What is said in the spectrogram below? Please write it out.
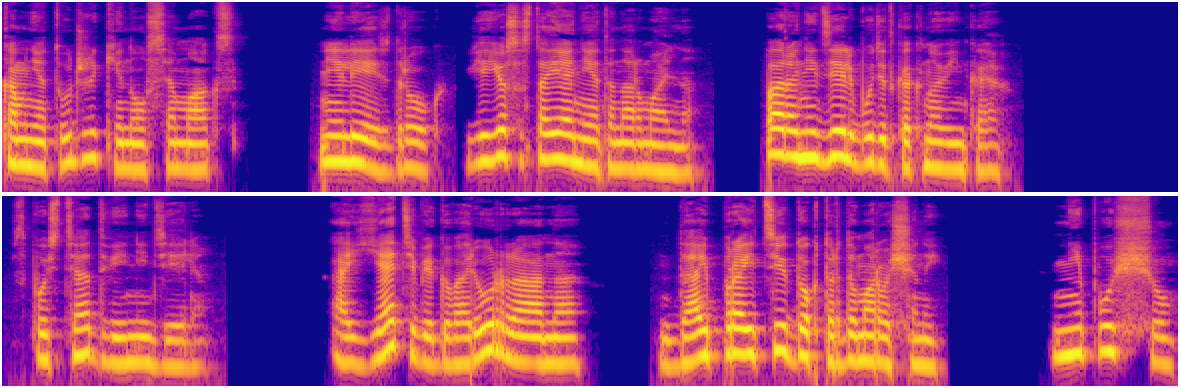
Ко мне тут же кинулся Макс. «Не лезь, друг, в ее состоянии это нормально. Пара недель будет как новенькая». Спустя две недели. «А я тебе говорю рано», «Дай пройти, доктор доморощенный!» «Не пущу!»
